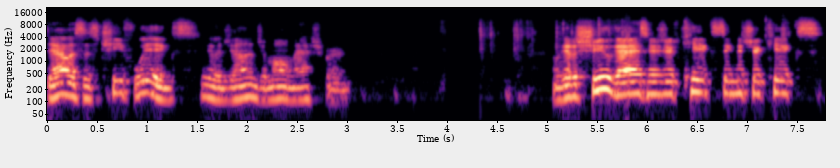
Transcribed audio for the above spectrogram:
Dallas is Chief wigs. You got John Jamal Mashburn. We got a shoe, guys. Here's your kicks, signature kicks.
